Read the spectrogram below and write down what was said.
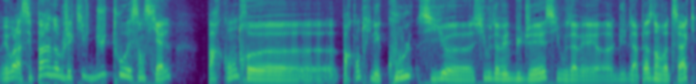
mais voilà, c'est pas un objectif du tout essentiel. Par contre, contre, il est cool si, si vous avez le budget, si vous avez de la place dans votre sac.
